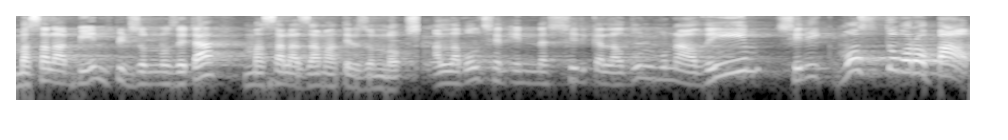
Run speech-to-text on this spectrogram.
মাসালা বিএনপির জন্য যেটা, মাসালা জামাতের জন্য। আল্লাহ বলছেন, ইন্না শিরকা লাদুলমুন আযীম শিরিক মস্ত বড় পাপ।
